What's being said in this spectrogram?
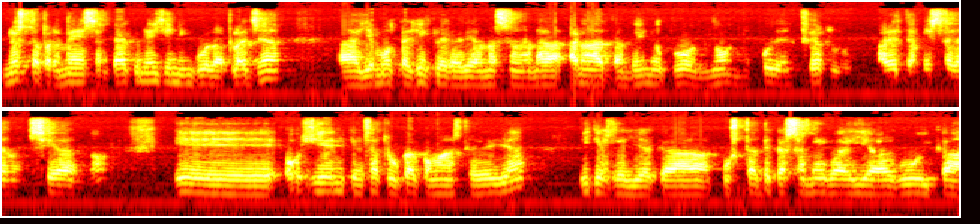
no està permès, encara que no hi hagi ningú a la platja, eh, hi ha molta gent que li agradaria anar a nedar també i no, poden, no, no poden fer-lo, ara també s'ha denunciat, no? Eh, o gent que ens ha trucat, com ens te deia, i que es deia que al costat de casa meva hi ha algú i que,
